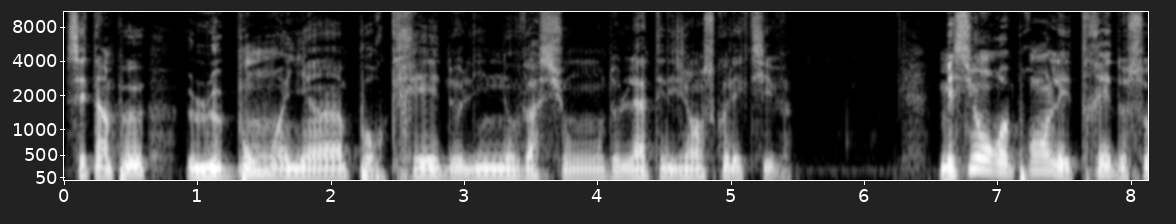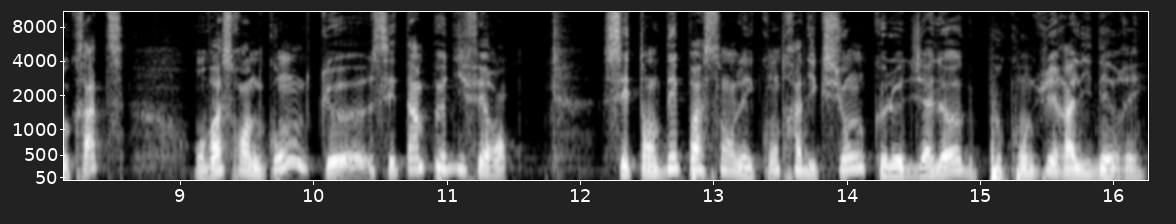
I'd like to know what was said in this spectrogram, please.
c'est un peu le bon moyen pour créer de l'innovation, de l'intelligence collective. Mais si on reprend les traits de Socrate, on va se rendre compte que c'est un peu différent. C'est en dépassant les contradictions que le dialogue peut conduire à l'idée vraie,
